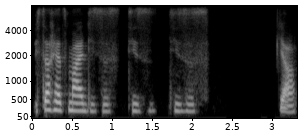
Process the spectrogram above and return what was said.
ich sage jetzt mal, dieses, dieses, dieses, ja,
